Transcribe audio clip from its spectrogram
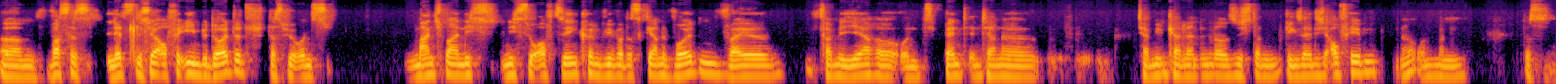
ähm, was es letztlich ja auch für ihn bedeutet, dass wir uns manchmal nicht, nicht so oft sehen können, wie wir das gerne wollten, weil familiäre und bandinterne Terminkalender sich dann gegenseitig aufheben ne? und man das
